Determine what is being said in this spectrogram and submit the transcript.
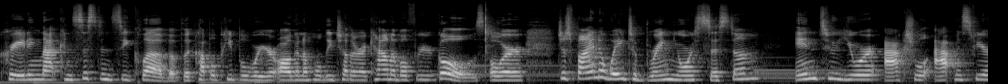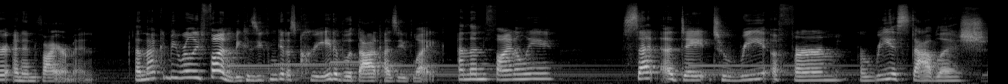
creating that consistency club of the couple people where you're all gonna hold each other accountable for your goals or just find a way to bring your system into your actual atmosphere and environment. And that can be really fun because you can get as creative with that as you'd like. And then finally, Set a date to reaffirm or reestablish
